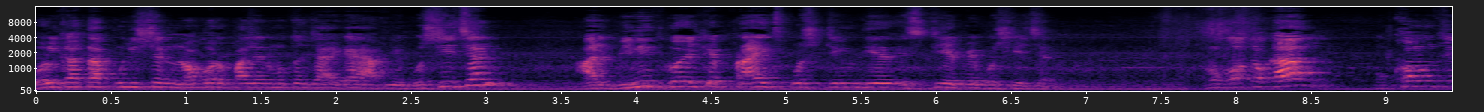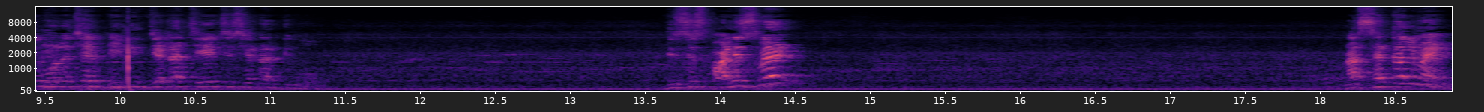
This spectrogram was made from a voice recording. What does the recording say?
কলকাতা পুলিশের নগরপালের মতো জায়গায় আপনি বসিয়েছেন আর বিনীত গোয়েলকে প্রাইজ পোস্টিং দিয়ে এসটিএফ এ বসিয়েছেন। গতকাল মুখ্যমন্ত্রী বলেছেন বিনীত যেটা চেয়েছে সেটা দিব। দিস ইজ পানিশমেন্ট না সেটেলমেন্ট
